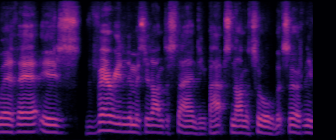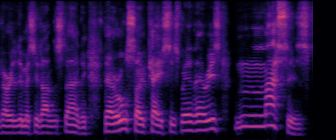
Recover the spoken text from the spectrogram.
where there is very limited understanding, perhaps none at all, but certainly very limited understanding. There are also cases where there is masses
